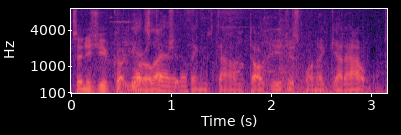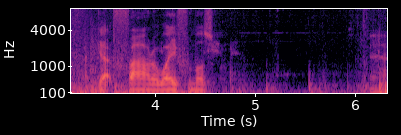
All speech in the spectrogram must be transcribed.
As soon as you've got your That's electric things down, dog, you just want to get out and get far away from us. Yeah.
